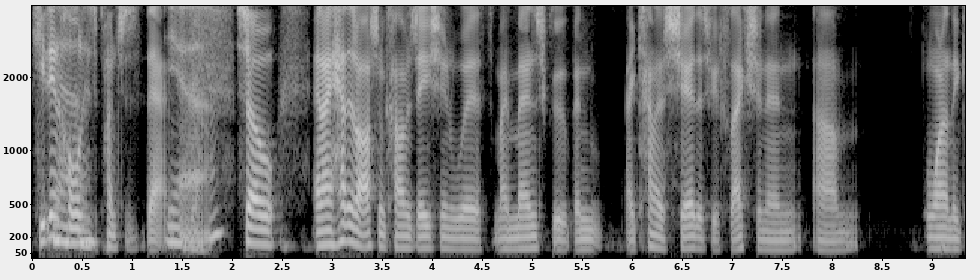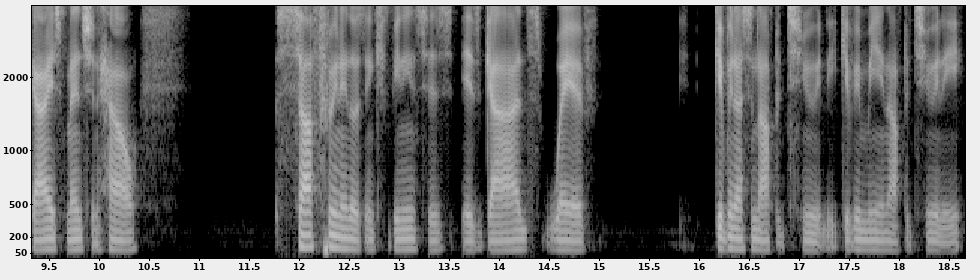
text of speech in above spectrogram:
he didn't hold his punches then. yeah. So, and I had this awesome conversation with my men's group, and I kind of shared this reflection. And um, one of the guys mentioned how suffering and those inconveniences is God's way of giving us an opportunity, giving me an opportunity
